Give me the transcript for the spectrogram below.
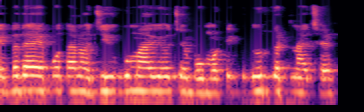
એ બધાએ પોતાનો જીવ ગુમાવ્યો છે. બહુ મોટી દુર્ઘટના છે.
